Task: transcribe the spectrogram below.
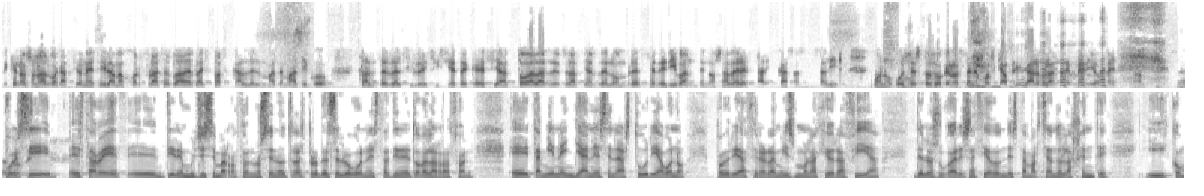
que no son las vacaciones y la mejor frase es la de Blaise Pascal, del matemático francés del siglo XVII, que decía todas las desgracias del hombre se derivan de no saber estar en casa sin salir. Bueno, pues esto es lo que nos tenemos que aplicar durante medio mes. vamos. Pues sí, esta vez eh, tiene muchísima razón. No sé en otras, pero desde luego en esta tiene toda la razón. Eh, también en Llanes, en Asturias, bueno, podría hacer ahora mismo la geografía de los lugares hacia donde está marchando la gente y cómo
